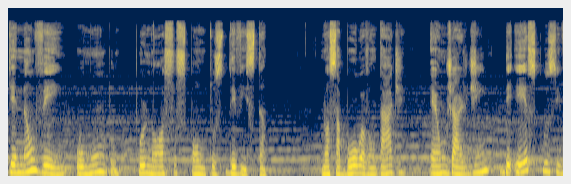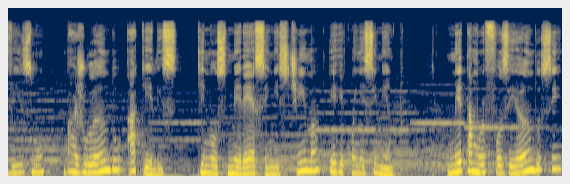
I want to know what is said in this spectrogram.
que não veem o mundo por nossos pontos de vista. Nossa boa vontade é um jardim de exclusivismo bajulando aqueles que nos merecem estima e reconhecimento, metamorfoseando-se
